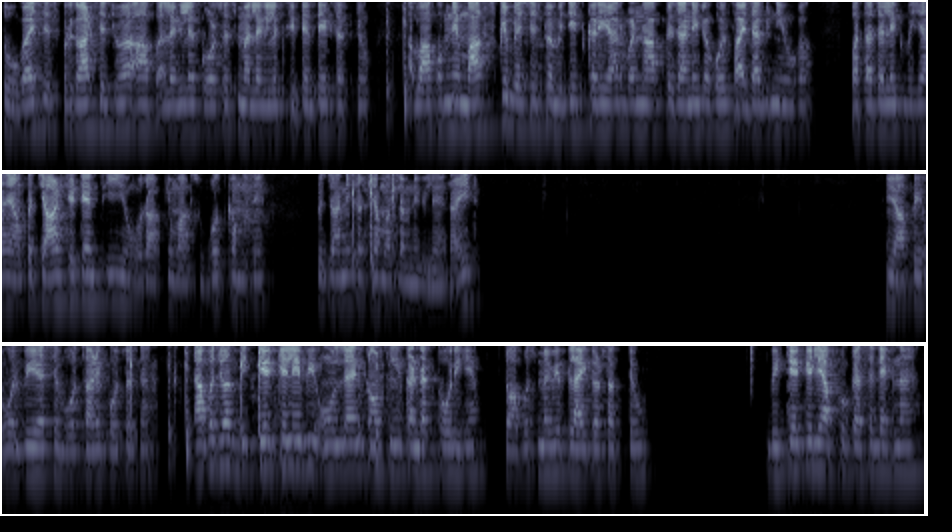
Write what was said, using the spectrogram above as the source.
तो गाइस इस प्रकार से जो है आप अलग अलग कोर्सेज में अलग अलग सीटें देख सकते हो। अब आप अपने मार्क्स के बेसिस पे विज़िट करिए यार, वरना आपके जाने का कोई फ़ायदा भी नहीं होगा। पता चले कि भैया यहाँ पे चार सीटें थी और आपके मार्क्स बहुत कम थे, फिर जाने का क्या मतलब निकले राइट यहाँ पे और भी ऐसे बहुत सारे कोर्सेज हैं। यहाँ पर जो है बी के लिए भी ऑनलाइन काउंसलिंग कंडक्ट हो रही है तो आप उसमें भी अप्लाई कर सकते हो। बी के लिए आपको कैसे देखना है?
